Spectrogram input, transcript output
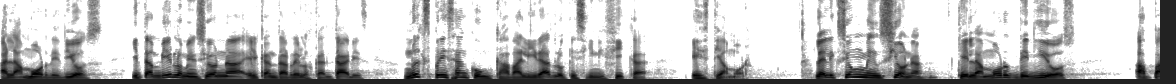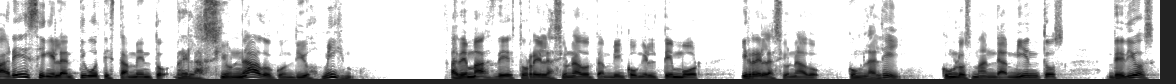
al amor de Dios, y también lo menciona el Cantar de los Cantares, no expresan con cabalidad lo que significa este amor. La lección menciona que el amor de Dios aparece en el Antiguo Testamento relacionado con Dios mismo. Además de esto, relacionado también con el temor y relacionado con la ley, con los mandamientos de Dios.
